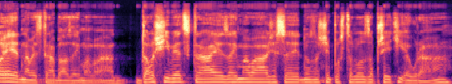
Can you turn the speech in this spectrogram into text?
To je jedna věc, která byla zajímavá. Další věc, která je zajímavá, že se jednoznačně postavil za přijetí eura,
